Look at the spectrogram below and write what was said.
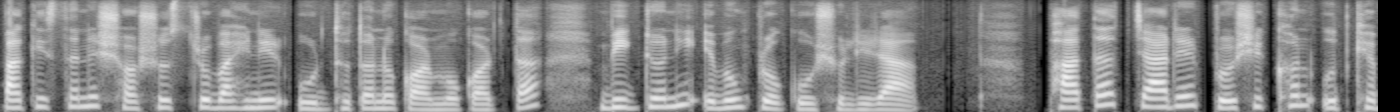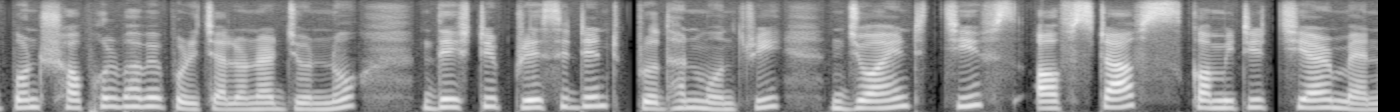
পাকিস্তানের সশস্ত্র বাহিনীর ঊর্ধ্বতন কর্মকর্তা, বিজ্ঞানী এবং প্রকৌশলীরা। ফাতা চারের প্রশিক্ষণ উৎক্ষেপণ সফলভাবে পরিচালনার জন্য দেশটির প্রেসিডেন্ট, প্রধানমন্ত্রী, জয়েন্ট চিফস অফ স্টাফস কমিটির চেয়ারম্যান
